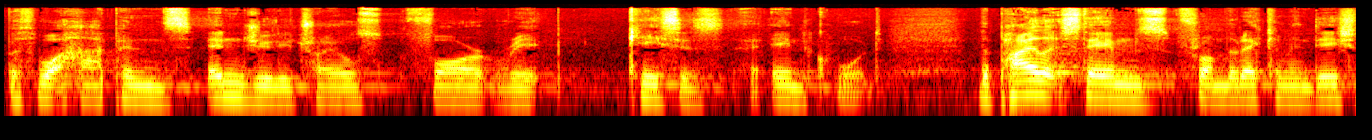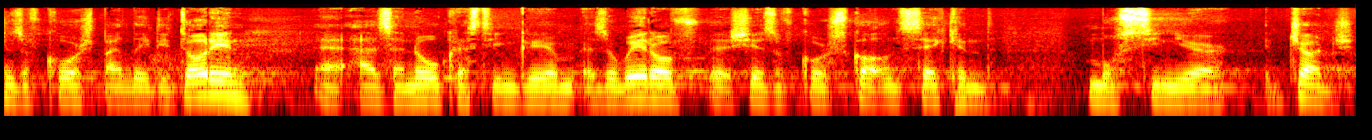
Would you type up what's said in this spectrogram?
with what happens in jury trials for rape cases, end quote. Uh, The pilot stems from the recommendations, of course, by Lady Dorian, uh, as I know Christine Graham is aware of. Uh, she is, of course, Scotland's second most senior judge.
